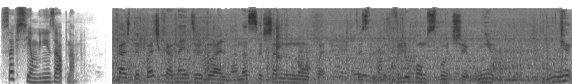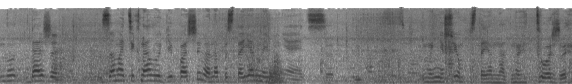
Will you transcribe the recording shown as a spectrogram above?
совсем внезапно. Каждая пачка, она индивидуальна, она совершенно новая. То есть в любом случае, не, не, ну, даже Сама технология пошива, она постоянно меняется. Мы не шьем постоянно одно и то же.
